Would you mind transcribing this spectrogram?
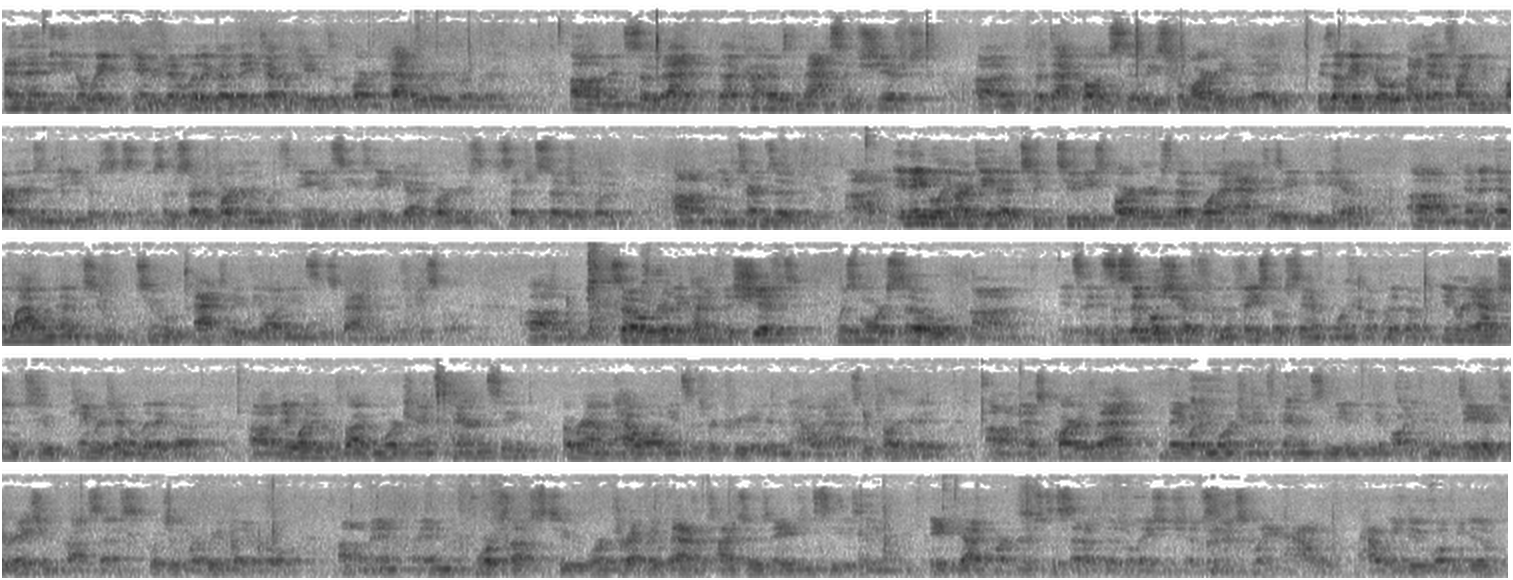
and then in the wake of Cambridge Analytica, they deprecated their partner category program. Um, and so that, that kind of massive shift uh, that that caused, at least from our day-to-day, is that we had to go identify new partners in the ecosystem. So we started partnering with agencies, API partners such as Social Code, um, in terms of uh, enabling our data to, to these partners that want to activate media um, and, and allowing them to, to activate the audiences back into Facebook. Um, so really kind of the shift was more so, uh, it's, it's a simple shift from the Facebook standpoint of, the, of in reaction to Cambridge Analytica, uh, they wanted to provide more transparency around how audiences were created and how ads were targeted. Um, as part of that, they wanted more transparency in the, in the data curation process, which is where we play a role, um, and, and forced us to work directly with advertisers, agencies, and API partners to set up those relationships and explain how, how we do what we do.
